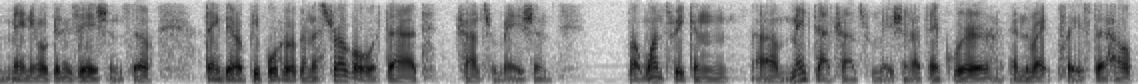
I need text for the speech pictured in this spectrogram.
many organizations. So I think there are people who are going to struggle with that transformation. But once we can uh, make that transformation, I think we're in the right place to help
